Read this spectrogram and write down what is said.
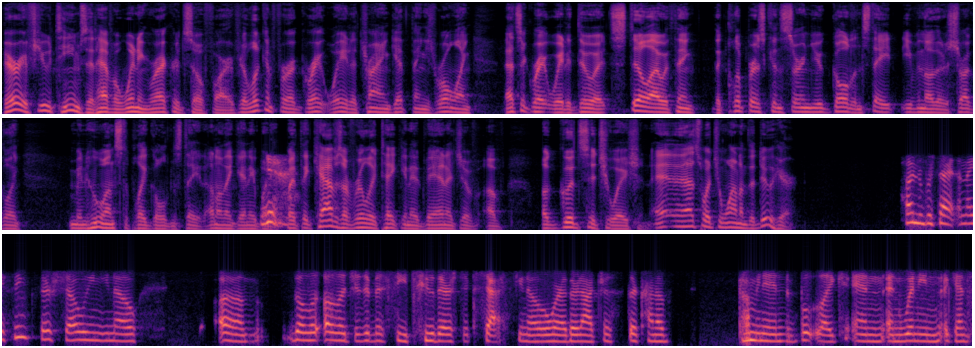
very few teams that have a winning record so far. If you're looking for a great way to try and get things rolling, that's a great way to do it. Still, I would think the Clippers concern you, Golden State, even though they're struggling, I mean, who wants to play Golden State? I don't think anybody. Yeah. But the Cavs have really taken advantage of, of a good situation, and that's what you want them to do here. Hundred percent, and I think they're showing, you know, um, the a legitimacy to their success. You know, where they're not just they're kind of coming in like and and winning against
